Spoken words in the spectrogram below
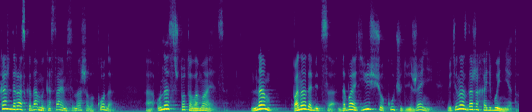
Каждый раз, когда мы касаемся нашего кода, а, у нас что-то ломается. Нам понадобится добавить еще кучу движений, ведь у нас даже ходьбы нету.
